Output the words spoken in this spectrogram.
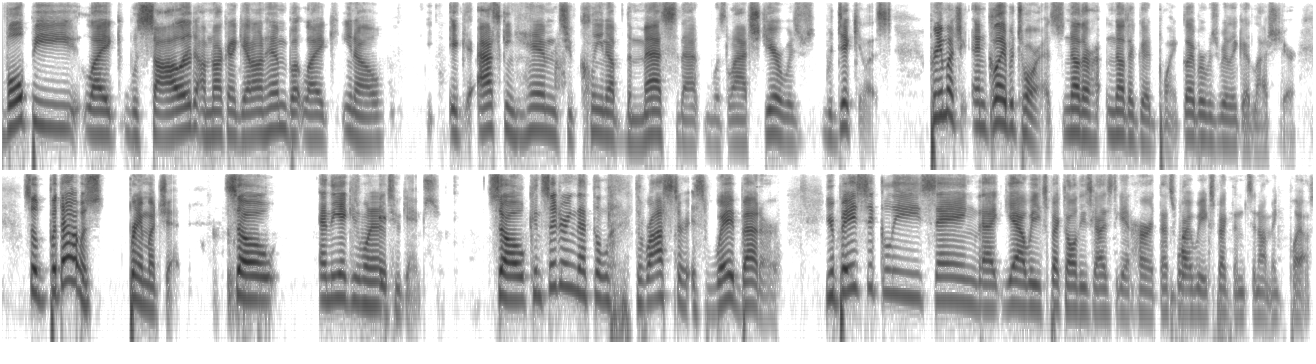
Volpe, like was solid. I'm not gonna get on him, but like you know, it, asking him to clean up the mess that was last year was ridiculous. Pretty much, and Gleyber Torres, another another good point. Gleyber was really good last year. So, but that was pretty much it. So, and the Yankees won 82 games. So considering that the the roster is way better, you're basically saying that yeah, we expect all these guys to get hurt. That's why we expect them to not make the playoffs.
